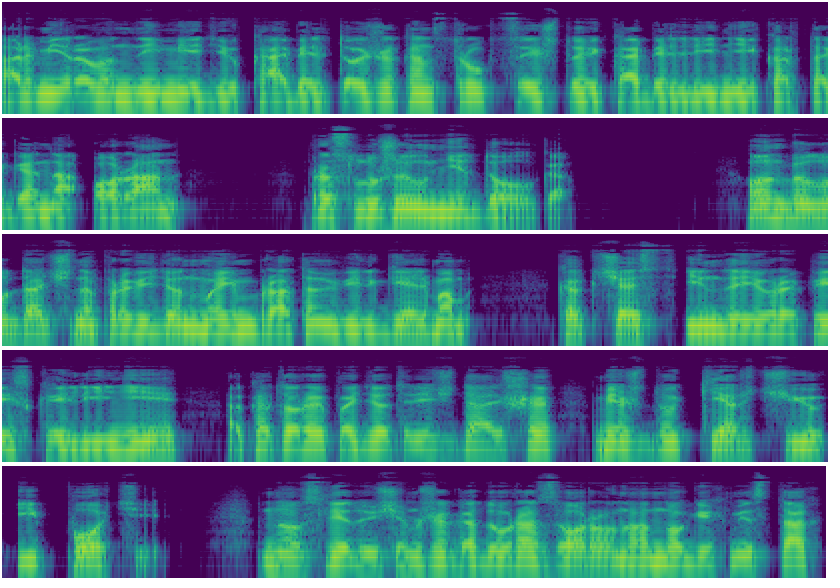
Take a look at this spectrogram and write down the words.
армированный медью кабель той же конструкции, что и кабель линии Картагена-Оран, прослужил недолго. Он был удачно проведен моим братом Вильгельмом как часть индоевропейской линии, о которой пойдет речь дальше, между Керчью и Поти, но в следующем же году разорван во многих местах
